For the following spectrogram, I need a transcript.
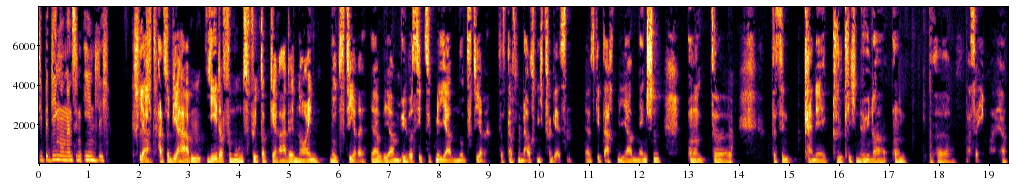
die Bedingungen sind ähnlich schlecht. Ja, also wir haben, jeder von uns füttert gerade neun Nutztiere. Ja, wir haben über 70 Milliarden Nutztiere. Das darf man auch nicht vergessen. Ja, es gibt acht Milliarden Menschen und äh, das sind keine glücklichen Hühner und äh, was auch immer. Ja.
